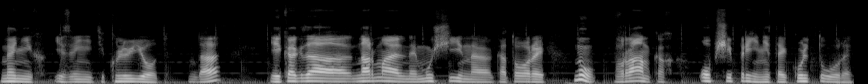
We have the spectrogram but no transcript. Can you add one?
на них, извините, клюет, да? И когда нормальный мужчина, который, ну, в рамках общепринятой культуры,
